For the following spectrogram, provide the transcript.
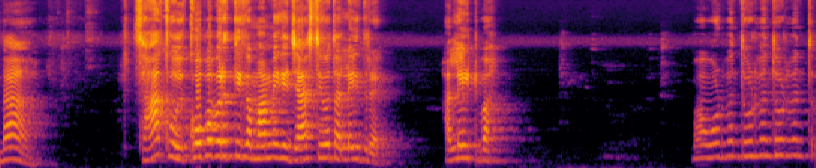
ಬಾ. ಸಾಕು ಈ ಕೋಪ ಬರುತ್ತೀಗ ಮಾಮಿಗೆ ಜಾಸ್ತಿ ಹೊತ್ತು ಅಲ್ಲೇ ಇದ್ರೆ. ಅಲ್ಲೇ ಇಟ್ಟು ಬಾ. ಬಾ ಓಡ್ ಓಡ್ಬಂತು ಓಡ್ ಬಂತು ಓಡ್ ಬಂತು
